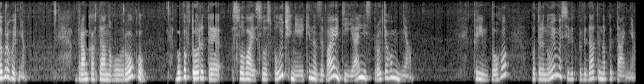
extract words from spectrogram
Доброго дня! В рамках даного уроку ви повторите слова і словосполучення, які називають діяльність протягом дня. Крім того, потренуємося відповідати на питання.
